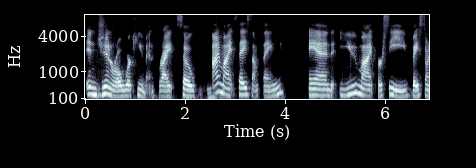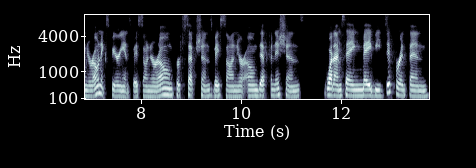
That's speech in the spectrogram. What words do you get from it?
in general, we're human, right? So mm-hmm. I might say something and you might perceive based on your own experience, based on your own perceptions, based on your own definitions, what I'm saying may be different than,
